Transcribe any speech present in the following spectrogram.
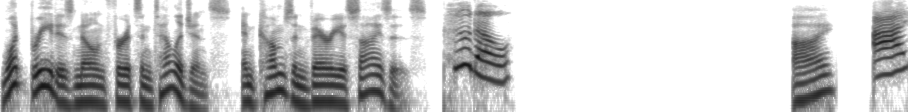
What breed is known for its intelligence and comes in various sizes? Poodle. I. I.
